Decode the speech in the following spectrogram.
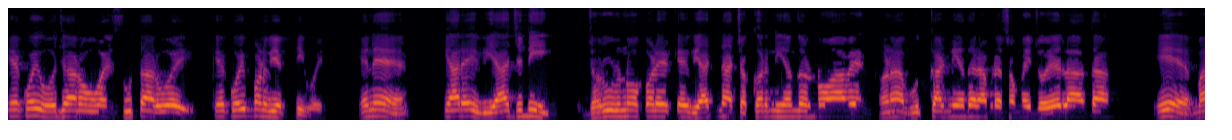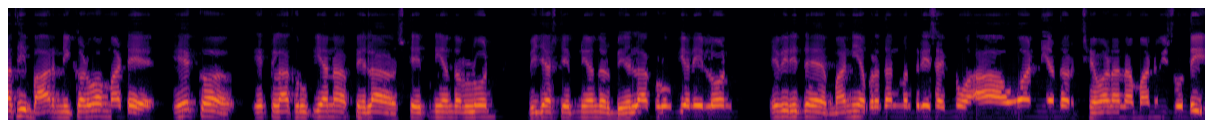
કે કોઈ ઓજારો હોય, સુતાર હોય કે કોઈ પણ વ્યક્તિ હોય, એને ક્યારેય વ્યાજની જરૂર ન પડે કે વ્યાજના ચક્કરની અંદર ન આવે. ઘણા ભૂતકાળની અંદર આપણે સમય જોયેલા હતા. એમાંથી બહાર નીકળવા માટે એક એક લાખ રૂપિયાના પહેલા સ્ટેપની અંદર લોન, બીજા સ્ટેપની અંદર બે લાખ રૂપિયાની લોન, એવી રીતે માન્ય પ્રધાનમંત્રી સાહેબનું આ આહવાનની અંદર છેવાડાના માનવી સુધી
